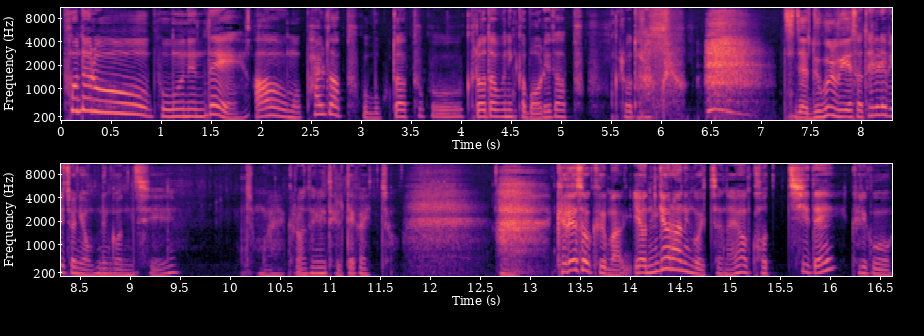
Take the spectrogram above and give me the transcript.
폰으로 보는데 아우 뭐 팔도 아프고 목도 아프고 그러다 보니까 머리도 아프고 그러더라고요. 진짜 누굴 위해서 텔레비전이 없는 건지 정말 그런 생각이 들 때가 있죠. 아, 그래서 그 막 연결하는 거 있잖아요. 거치대 그리고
